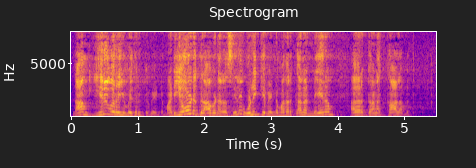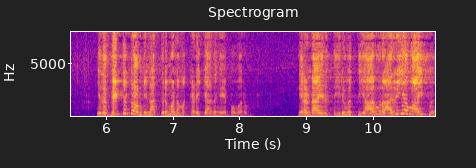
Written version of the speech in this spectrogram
நாம் இருவரையும் எதிர்க்க வேண்டும். அடியோடு திராவிட அரசியலை ஒழிக்க வேண்டும். அதற்கான நேரம் அதற்கான காலம் அது. இதை விட்டுட்டோம் அப்படின்னா திரும்ப நமக்கு கிடைக்காதுங்க. எப்ப வரும்? இரண்டாயிரத்தி இருபத்தி ஆறு ஒரு அரிய வாய்ப்பு.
